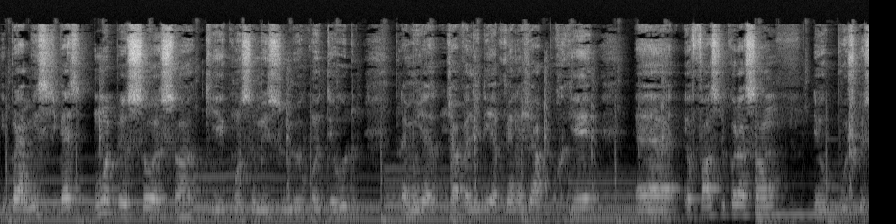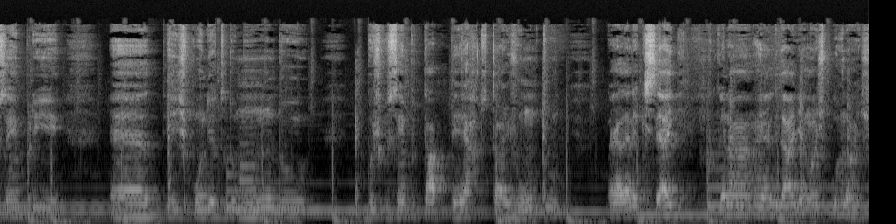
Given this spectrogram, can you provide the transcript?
E para mim, se tivesse uma pessoa só que consumisse o meu conteúdo, para mim já, já, valeria a pena já, porque é, eu faço de coração, eu busco sempre é, responder todo mundo, busco sempre estar tá perto, estar tá junto da galera que segue, porque na realidade é nós por nós.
